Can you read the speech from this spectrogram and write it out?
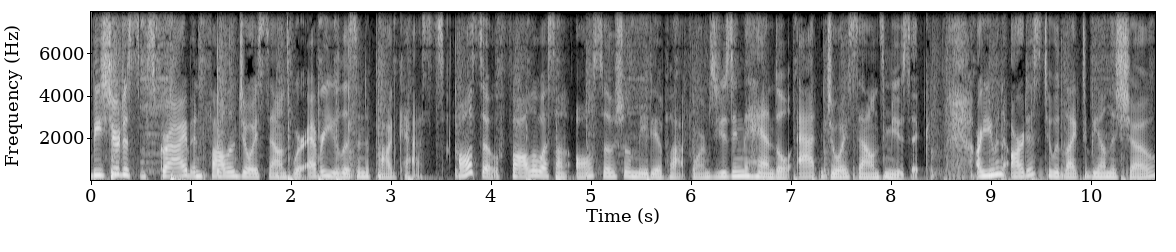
Be sure to subscribe and follow Joy Sounds wherever you listen to podcasts. Also, follow us on all social media platforms using the handle at Joy Sounds Music. Are you an artist who would like to be on the show?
